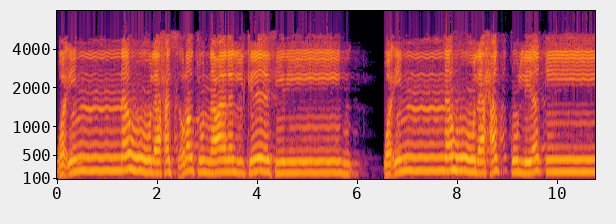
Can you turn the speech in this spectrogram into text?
وإنه لحسرة على الكافرين وإنه لحق اليقين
